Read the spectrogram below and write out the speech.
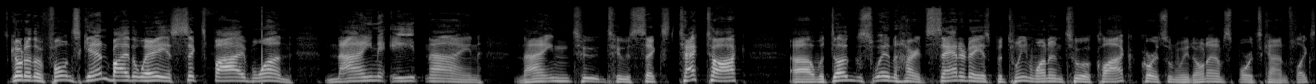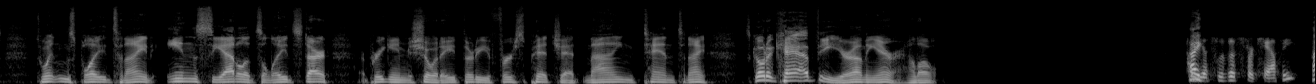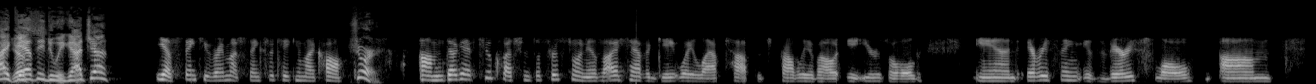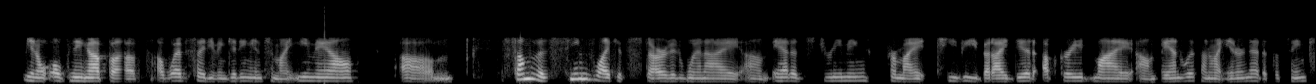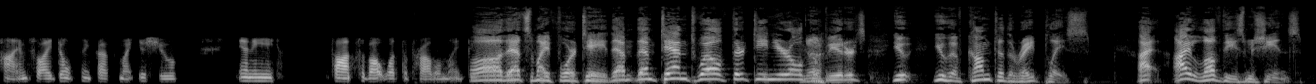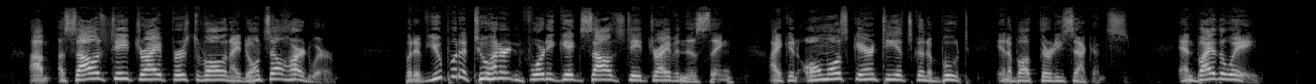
Let's go to the phones again. By the way, is 651 989 9226. Tech Talk uh, with Doug Swinhart. Saturday is between 1 and 2 o'clock. Of course, when we don't have sports conflicts, Twins played tonight in Seattle. It's a late start. Our pregame show at 8.30, first pitch at 9.10 tonight. Let's go to Kathy. You're on the air. Hello. Hi. Hi. Yes, was this for Kathy? Hi, Yes. Kathy. Do we got you? Yes, thank you very much. Thanks for taking my call. Sure. Um, Doug, I have two questions. The first one is I have a Gateway laptop that's probably about eight years old, and everything is very slow. Um, you know, opening up a, a website, even getting into my email. Um, some of it seems like it started when I um, added streaming for my TV, but I did upgrade my um, bandwidth on my internet at the same time, so I don't think that's my issue. Any thoughts about what the problem might be? Oh, that's my forte. Them them 10, 12, 13 year old Yeah. computers. You you have come to the right place. I I love these machines. Um, a solid state drive first of all, and I don't sell hardware. But if you put a 240 gig solid state drive in this thing, I can almost guarantee it's going to boot in about 30 seconds. And by the way,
